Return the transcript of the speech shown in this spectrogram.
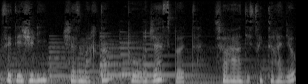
C'était Julie Chaise-Martin pour Jazzpot sur Art District Radio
